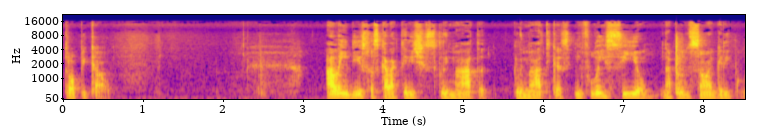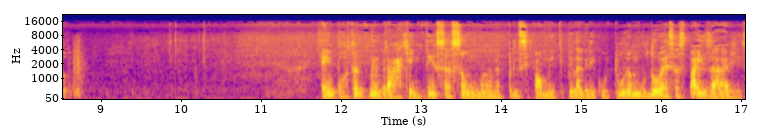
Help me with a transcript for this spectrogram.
tropical. Além disso, as características climáticas influenciam na produção agrícola. É importante lembrar que a intensa ação humana, principalmente pela agricultura, mudou essas paisagens,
